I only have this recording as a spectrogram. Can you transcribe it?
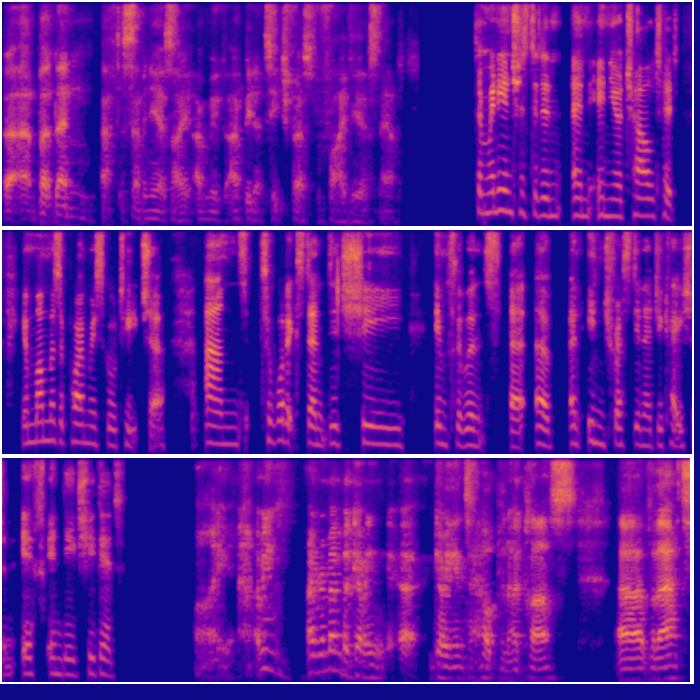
Uh, but then after seven years, I, I moved. I've been a Teach First for five years now. So I'm really interested in, in, in your childhood. Your mum was a primary school teacher, and to what extent did she influence a, a, an interest in education, if indeed she did? I, I mean, I remember going uh, going into help in her class uh, for that.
